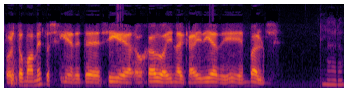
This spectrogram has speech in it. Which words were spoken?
por estos momentos sigue, sigue alojado ahí en la alcaldía de Embalse. Claro.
